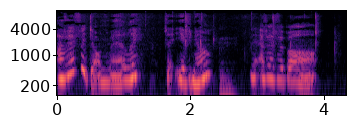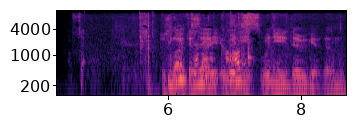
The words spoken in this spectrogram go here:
I've ever done, really, that you've known, mm. that I've ever bought. Just like I say, it, when you when you do get them,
